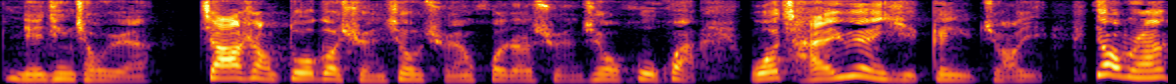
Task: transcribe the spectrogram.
年轻球员，加上多个选秀权或者选秀互换，我才愿意跟你交易。要不然，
